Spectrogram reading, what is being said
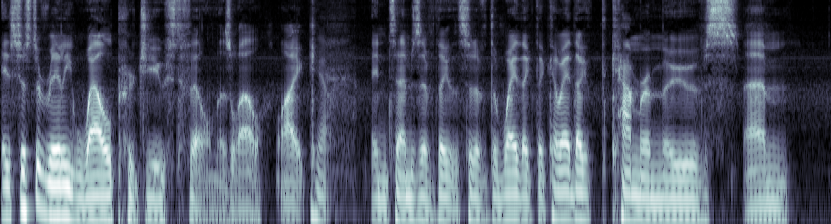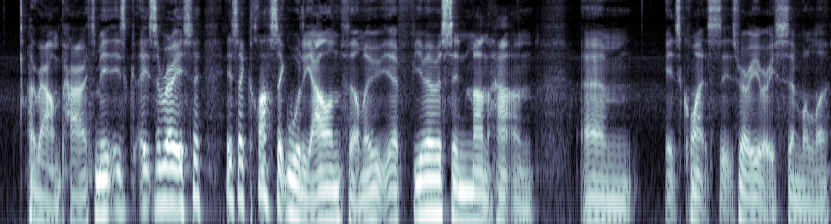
it's just a really well produced film as well. Like, Yeah. in terms of the sort of the way the, the way the camera moves. Um, around Paris. I mean, it's it's a very it's a it's a classic Woody Allen film. If you've ever seen Manhattan, um, it's quite it's very very similar.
